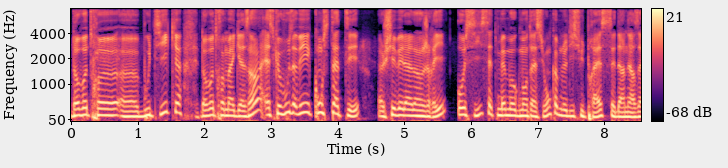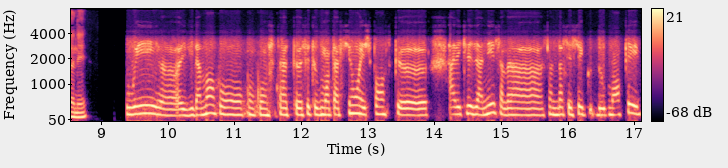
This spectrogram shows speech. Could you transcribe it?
dans votre euh, boutique, dans votre magasin. Est-ce que vous avez constaté euh, chez Vela Lingerie aussi cette même augmentation, comme le dit Sud Presse ces dernières années? Oui, évidemment qu'on constate cette augmentation et je pense que avec les années, ça va, ça ne va cesser d'augmenter.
